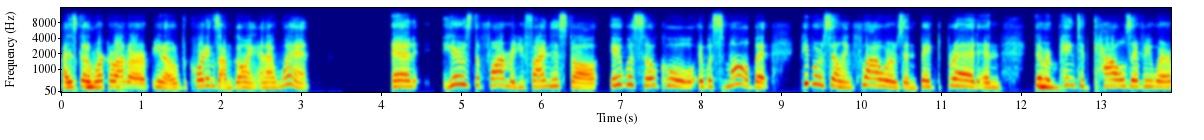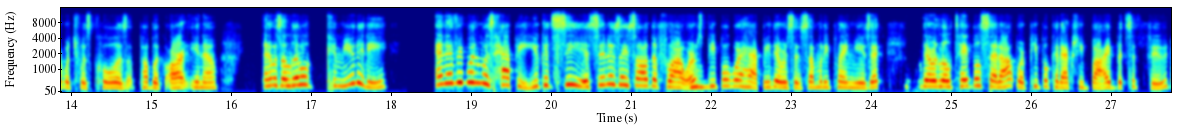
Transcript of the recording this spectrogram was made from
I just got to mm work around our, you know, recordings. I'm going. And I went. And here's the farmer. You find his stall. It was so cool. It was small, but people were selling flowers and baked bread and there mm were painted cows everywhere, which was cool as a public art, you know. And it was a little community and everyone was happy. You could see as soon as they saw the flowers, mm-hmm. people were happy. There was somebody playing music. Mm-hmm. There were little tables set out where people could actually buy bits of food.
